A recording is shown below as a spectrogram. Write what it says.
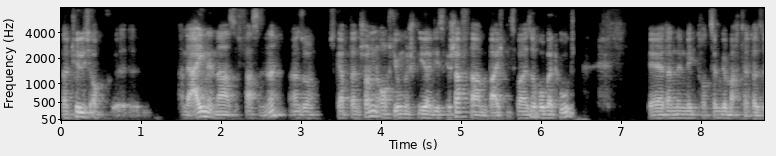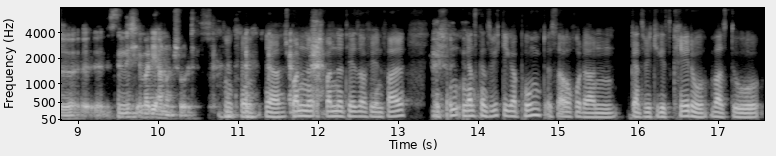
natürlich auch äh, an der eigenen Nase fassen. Ne? Also es gab dann schon auch junge Spieler, die es geschafft haben, beispielsweise mhm. Robert Huth, der dann den Weg trotzdem gemacht hat. Also äh, es sind nicht immer die anderen schuld. Okay, ja, spannende, spannende These auf jeden Fall. Ich finde, ein ganz, ganz wichtiger Punkt ist auch, oder ein ganz wichtiges Credo, was du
